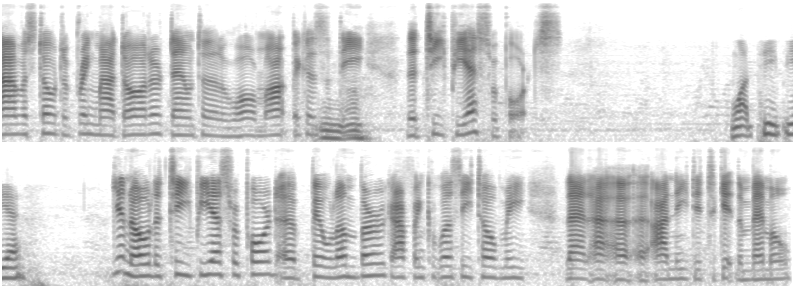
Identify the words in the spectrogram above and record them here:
I was told to bring my daughter down to the Walmart because of the Mhm. the TPS reports. What TPS? You know the TPS report. Uh, Bill Lumbergh, I think it was. He told me that I uh, I needed to get the memo.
